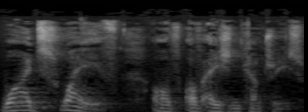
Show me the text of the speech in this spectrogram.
wide swathe of, of Asian countries.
